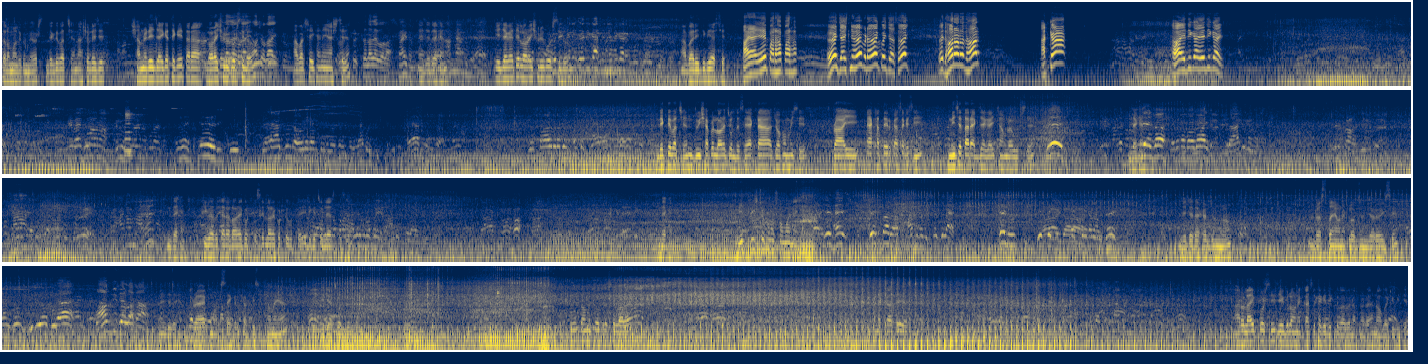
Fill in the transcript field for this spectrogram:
সালামু আলাইকুম ভিউয়ার্স, দেখতে পাচ্ছেন, আসলে যে সামনের এই জায়গা থেকেই তারা লড়াই শুরু করছিল। আবার সেইখানে আসছে। এই যে দেখেন, এই জায়গাতে লড়াই শুরু করছিল। আবার এদিকে আসছে। আয় আয় এ পারহা পারহা এই যাইস না বড় ওই কই যাস ওই ওই ধর, আরে ধর। আটকা। হ্যাঁ এদিকে এদিকে দেখতে পাচ্ছেন, দুই সাপের লড়াই চলতেছে। একটা জখম হয়েছে প্রায় এক হাতের কাছাকাছি, নিচে তার এক জায়গায় চামড়া উঠছে। দেখেন। দেখেন কীভাবে তারা লড়াই করতেছে, লড়াই করতে করতে এদিকে চলে আসতেছে। দেখেন, নির্দিষ্ট কোনো সময় নেই। যেটা দেখার জন্য রাস্তায় অনেক লোকজন জড়ো হয়েছে। ট্রাক, মোটরসাইকেল, সব কিছু থামাইয়া ভিডিও চলতেছে। ফুল দমে চলতেছে লড়াই। অনেক কাছেই আছে। লাইভ করছি, যেগুলো অনেক কাছে থেকে দেখতে পাবেন আপনারা নওগাঁ টিভিতে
